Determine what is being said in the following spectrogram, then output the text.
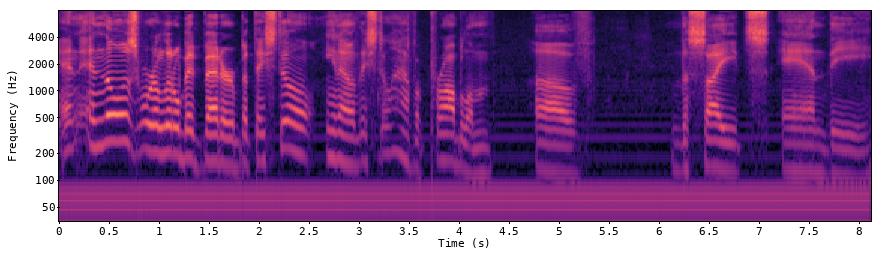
And and those were a little bit better, but they still, you know, they still have a problem of the sights and the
